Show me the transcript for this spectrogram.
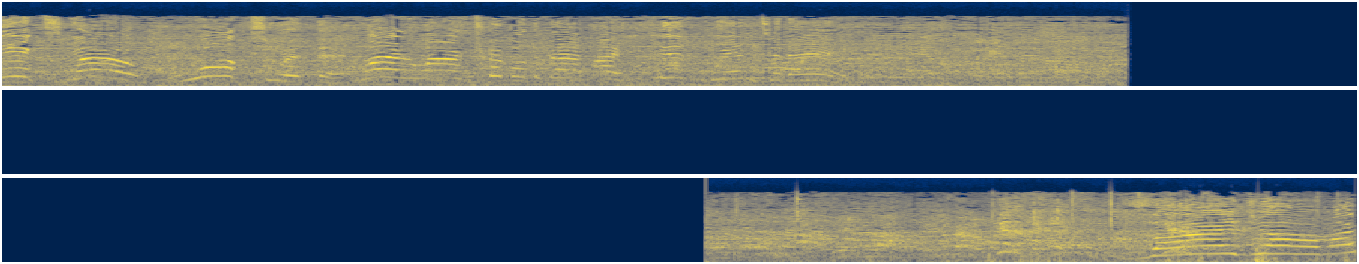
Knicks Go. Walks with it. Wire to wire. Triple the bet. My fifth win today. Zygel, my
